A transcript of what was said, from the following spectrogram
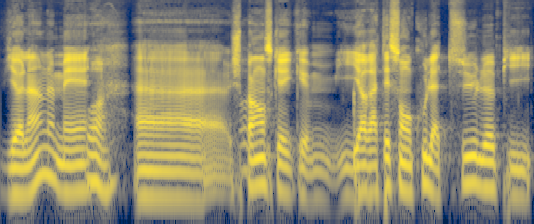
violent, là, mais Ouais. euh, je pense que- que il a raté son coup là-dessus, là, puis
